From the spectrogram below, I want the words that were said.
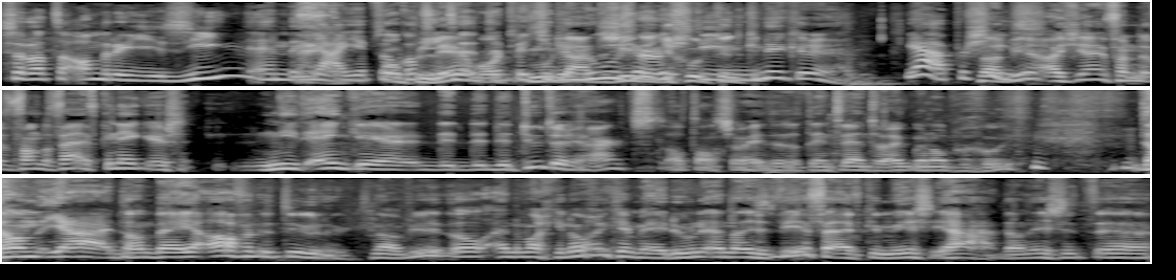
Zodat de anderen je zien. En ja, je hebt ook populair altijd wordt, een je beetje moet de laten zien dat je goed die... kunt knikkeren. Ja, precies. je? Als jij van de, van de vijf knikkers niet één keer de, de, de tutor raakt, althans zo heet dat in Twente waar ik ben opgegroeid, dan, ja, dan ben je af natuurlijk. Snap je? Dan, en dan mag je nog een keer meedoen en dan is het weer vijf keer mis. Ja, dan is het, eh,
